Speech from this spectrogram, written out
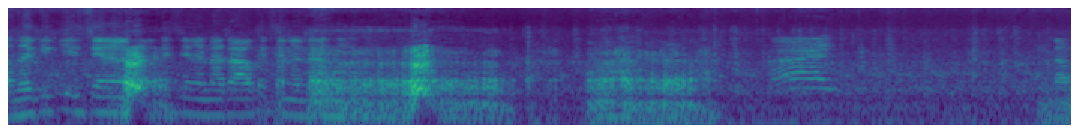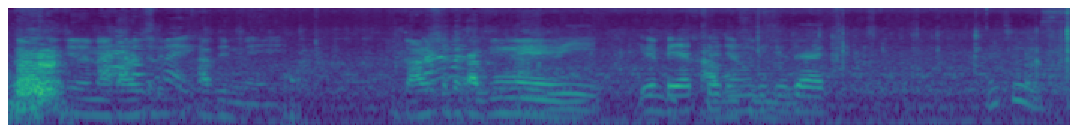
ওদেরকে কি চেনে না কাউকে চেনে না কাউকে চেনে না। না, কাউকে চেনে না কারোর সাথে খাতির নেই? কারোর সাথে খাতির নেই। বেড়াচ্ছে যেমন কিছু দেখ। বুঝছিস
